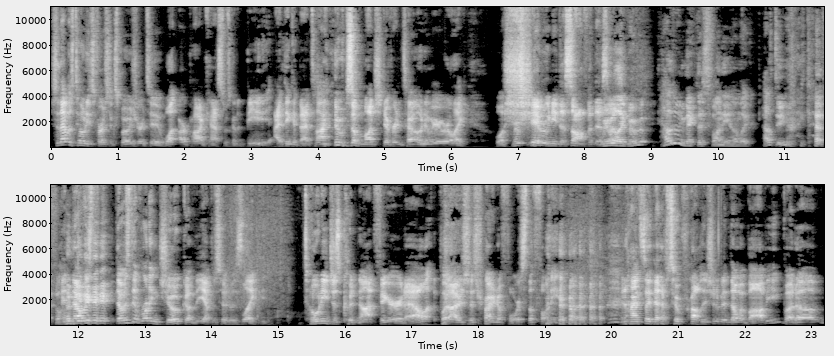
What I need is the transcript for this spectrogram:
So that was Tony's first exposure to what our podcast was going to be. I think at that time it was a much different tone, and we were like, "Well, shit, we- we need to soften this." we were up. like, we how do we make this funny? And I'm like, how do you make that funny? and that was that was the running joke of the episode. It was like Tony just could not figure it out, but I was just trying to force the funny. In hindsight, that episode probably should have been done with Bobby, but um,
